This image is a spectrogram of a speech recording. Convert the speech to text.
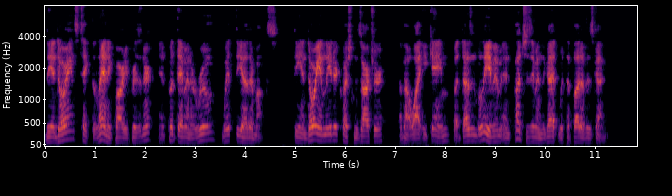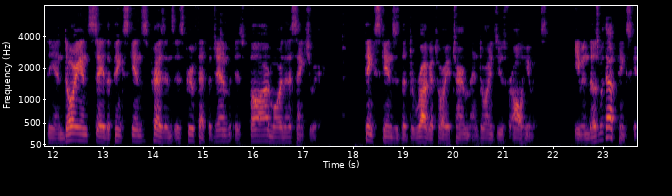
The Andorians take the landing party prisoner and put them in a room with the other monks. The Andorian leader questions Archer about why he came, but doesn't believe him and punches him in the gut with the butt of his gun. The Andorians say the pink skin's presence is proof that P'Jem is far more than a sanctuary. Pink skins is the derogatory term Andorians use for all humans, even those without pink skin.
